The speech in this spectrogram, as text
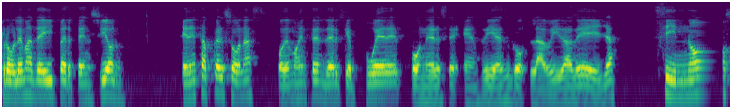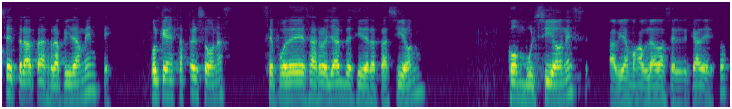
problemas de hipertensión, en estas personas podemos entender que puede ponerse en riesgo la vida de ellas si no se trata rápidamente, porque en estas personas se puede desarrollar deshidratación, convulsiones, habíamos hablado acerca de esto,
